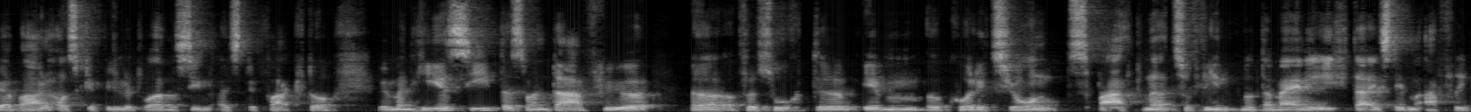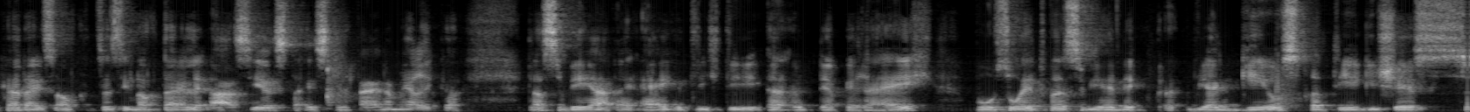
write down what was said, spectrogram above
verbal ausgebildet worden sind als de facto. Wenn man hier sieht, dass man dafür versucht, äh, eben äh, Koalitionspartner zu finden. Und da meine ich, da ist eben Afrika, da ist auch, das sind auch Teile Asiens, da ist Lateinamerika. Das wäre eigentlich die, der Bereich, wo so etwas wie, eine, wie ein geostrategisches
